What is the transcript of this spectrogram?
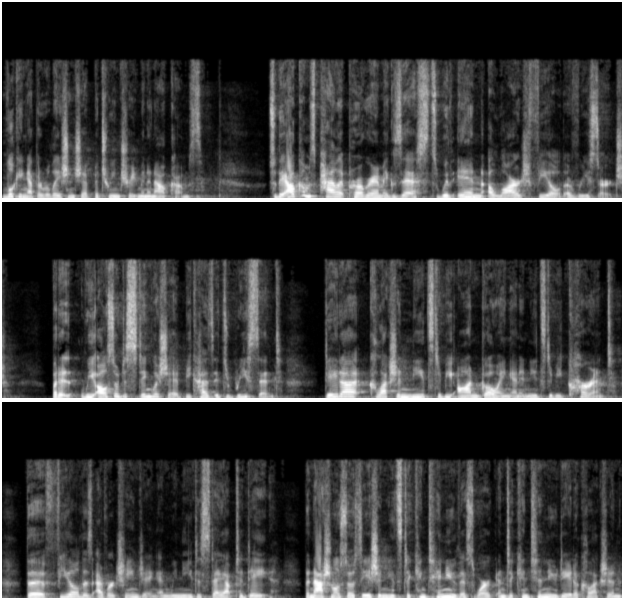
looking at the relationship between treatment and outcomes. So the Outcomes Pilot Program exists within a large field of research, but it, we also distinguish it because it's recent, Data collection needs to be ongoing and it needs to be current. The field is ever changing and we need to stay up to date. The National Association needs to continue this work and to continue data collection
